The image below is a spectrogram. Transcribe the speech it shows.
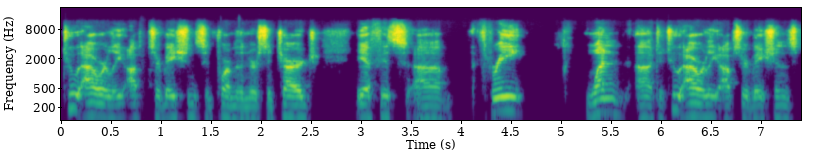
two hourly observations inform the nurse in charge. If it's um, three, one uh, to two hourly observations,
